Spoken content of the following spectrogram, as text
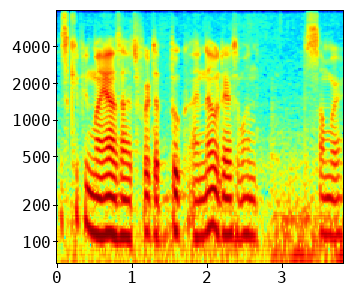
was keeping my eyes out for the book. I know there's one somewhere.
